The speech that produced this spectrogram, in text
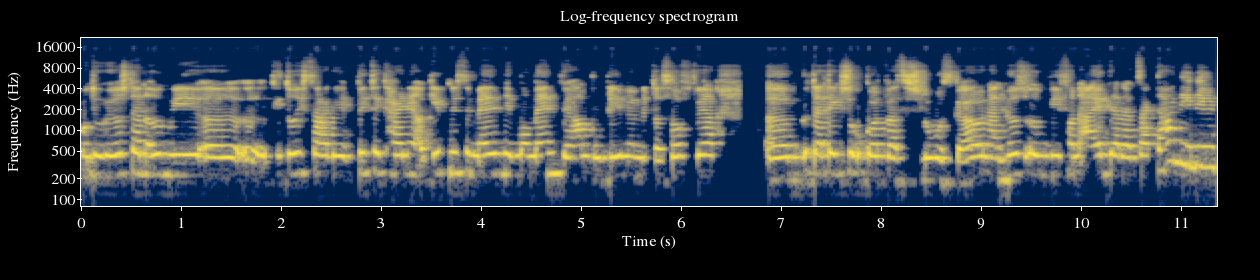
und du hörst dann irgendwie äh, die Durchsage, bitte keine Ergebnisse melden im Moment, wir haben Probleme mit der Software. Ähm, dann denkst du, oh Gott, was ist los? Gell? Und dann hörst du irgendwie von einem, der dann sagt, ah, nee, nee,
